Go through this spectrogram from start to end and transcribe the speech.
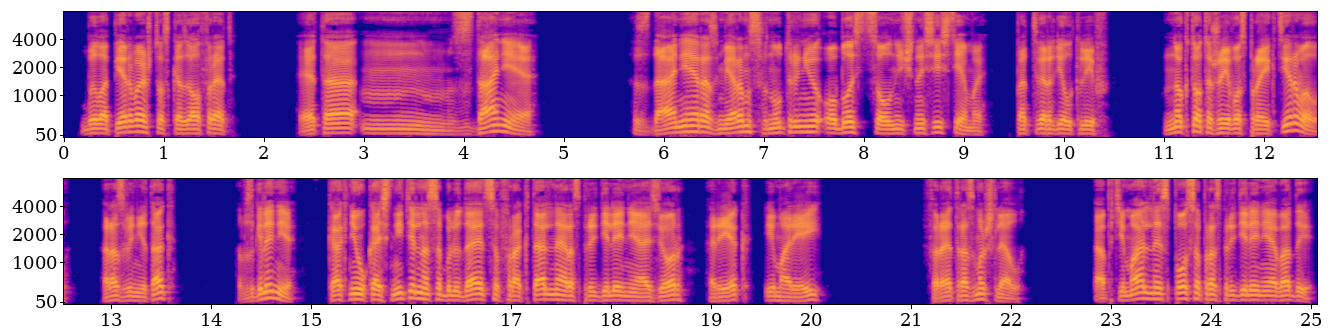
— было первое, что сказал Фред. «Это... М -м, здание». «Здание размером с внутреннюю область Солнечной системы», — подтвердил Клифф. «Но кто-то же его спроектировал, разве не так? Взгляни, как неукоснительно соблюдается фрактальное распределение озер, рек и морей». Фред размышлял. «Оптимальный способ распределения воды.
